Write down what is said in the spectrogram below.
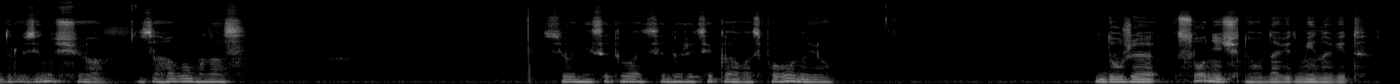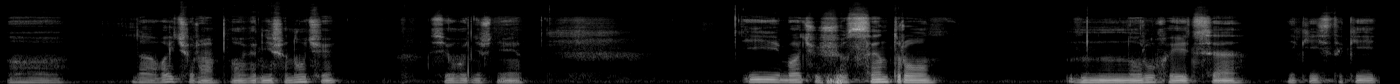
друзі, ну що, загалом у нас сьогодні ситуація дуже цікава з погодою. Дуже сонячно, на відміну від е, да, вечора, а вірніше ночі сьогоднішньої. І бачу, що з центру рухається якийсь такий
